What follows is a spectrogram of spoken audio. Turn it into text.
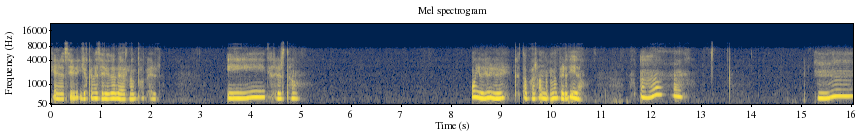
Quiero decir, yo es que necesito leerlo en papel. ¿Y qué es esto? Uy, uy, uy, uy, ¿qué está pasando? Me he perdido. Ah. Mm.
